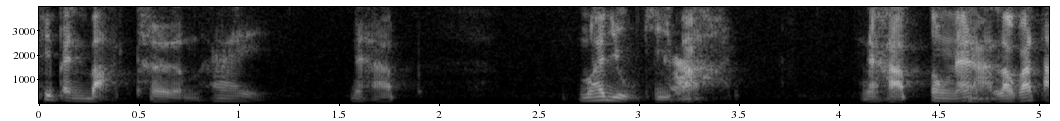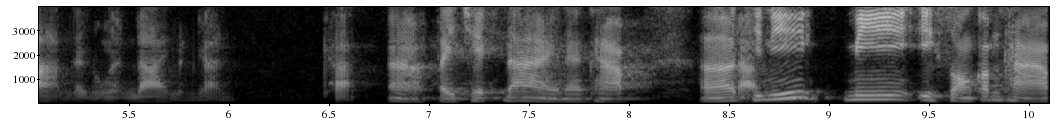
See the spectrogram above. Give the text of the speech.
ที่เป็นบาทเทอมให้นะครับว่าอยู่กี่บาทนะครับ ตรงนั้นเราก็ตามจากตรงนั้นได้เหมือนกันครับอ่า ไปเช็คได้นะครับอ่าทีนี้มีอีกสองคำถาม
